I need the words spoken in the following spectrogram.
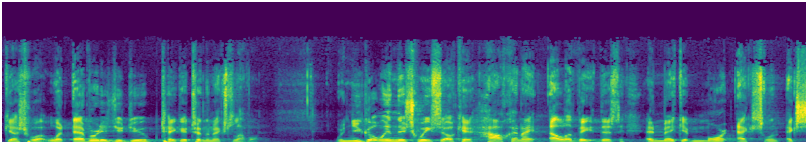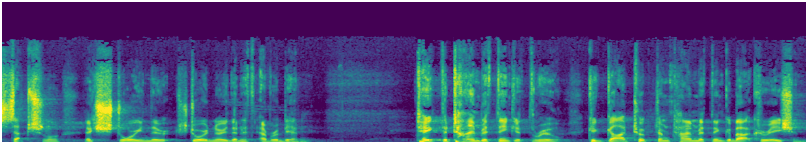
Guess what? Whatever it is you do, take it to the next level. When you go in this week, say, okay, how can I elevate this and make it more excellent, exceptional, extraordinary than it's ever been? Take the time to think it through. Because God took some time to think about creation.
